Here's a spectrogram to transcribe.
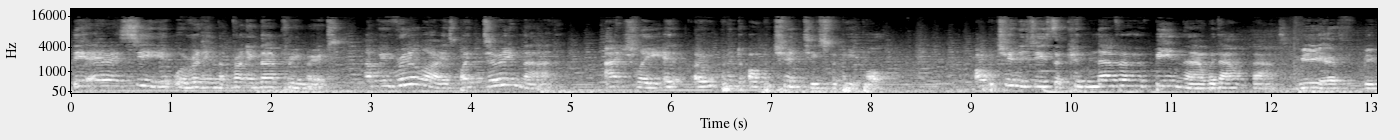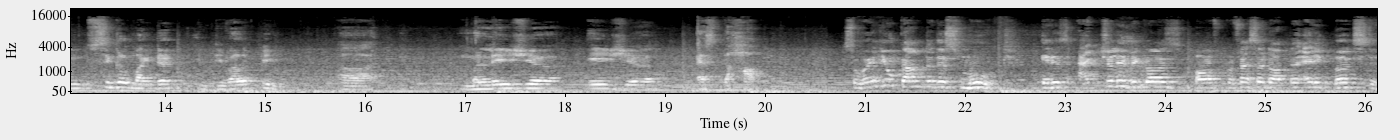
The AIC were running, running their pre-moot. And we realised by doing that, actually it opened opportunities for people. Opportunities that could never have been there without that. We have been single-minded in developing uh, Malaysia, Asia as the hub. So when you come to this moot, it is actually because of Professor Dr. Eric Bergsten,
